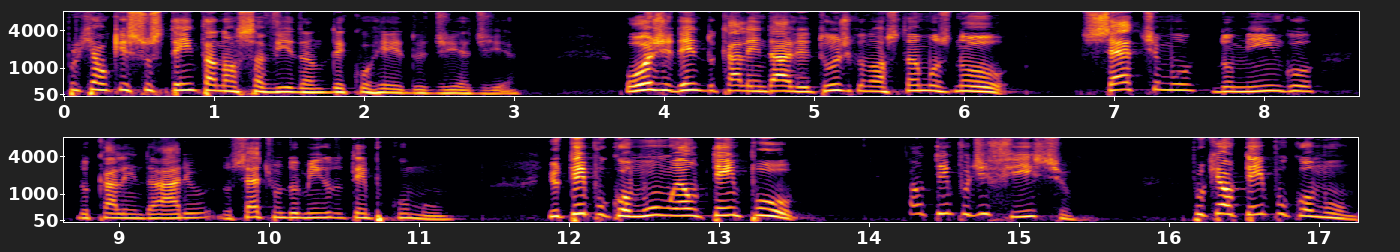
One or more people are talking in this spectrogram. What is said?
porque é o que sustenta a nossa vida no decorrer do dia a dia. Hoje, dentro do calendário litúrgico, nós estamos no sétimo domingo do calendário, do sétimo domingo do tempo comum. E o tempo comum é um tempo é um tempo difícil, porque é o tempo comum.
